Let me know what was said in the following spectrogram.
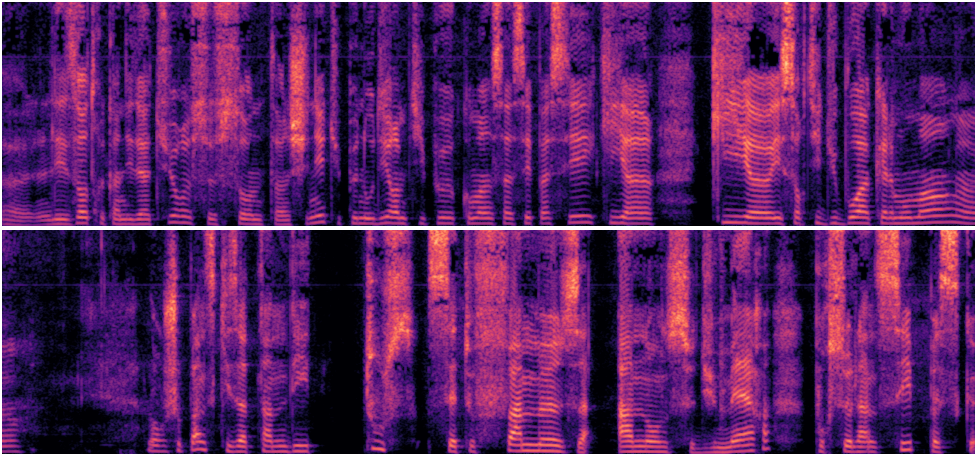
euh, les autres candidatures se sont enchaînées. Tu peux nous dire un petit peu comment ça s'est passé? Qui, a, qui euh, est sorti du bois à quel moment Alors, je pense qu'ils attendaient tous cette fameuse annonce du maire pour se lancer parce que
